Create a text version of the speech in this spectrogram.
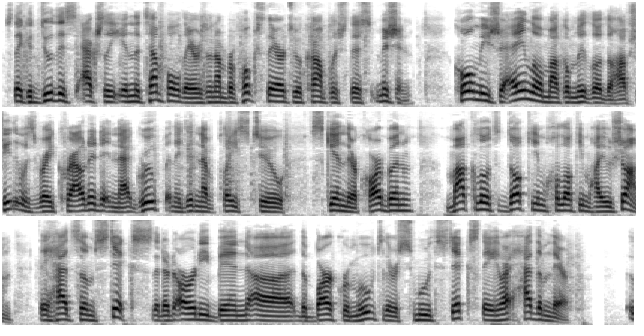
So they could do this actually in the temple. There's a number of hooks there to accomplish this mission. Kol misha lo makom lidlo the hafshit. It was very crowded in that group, and they didn't have a place to skin their korban. Maklot dokim chalokim hayusham. They had some sticks that had already been uh, the bark removed. So they were smooth sticks. They had them there. So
